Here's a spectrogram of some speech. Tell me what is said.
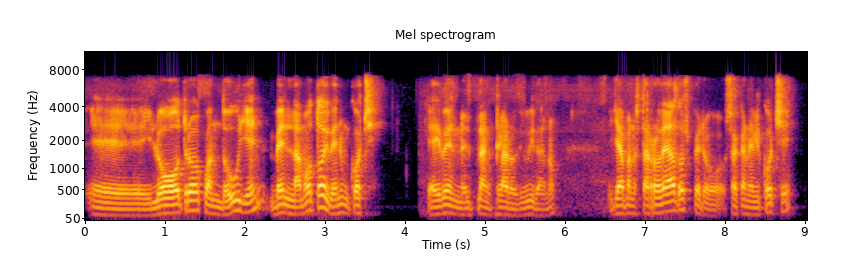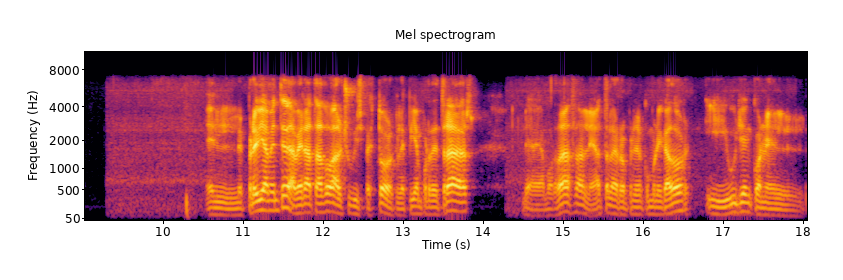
eh, y luego otro, cuando huyen, ven la moto y ven un coche. Y ahí ven el plan claro de huida, ¿no? Ya van a estar rodeados, pero sacan el coche. El, previamente de haber atado al subinspector, que le pillan por detrás, le amordazan, le atan, le rompen el comunicador y huyen con el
